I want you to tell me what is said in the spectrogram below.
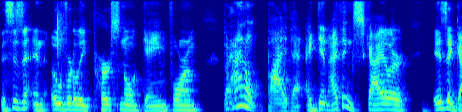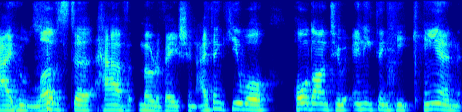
This isn't an overly personal game for him, but I don't buy that. Again, I think Skylar is a guy who loves to have motivation. I think he will hold on to anything he can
